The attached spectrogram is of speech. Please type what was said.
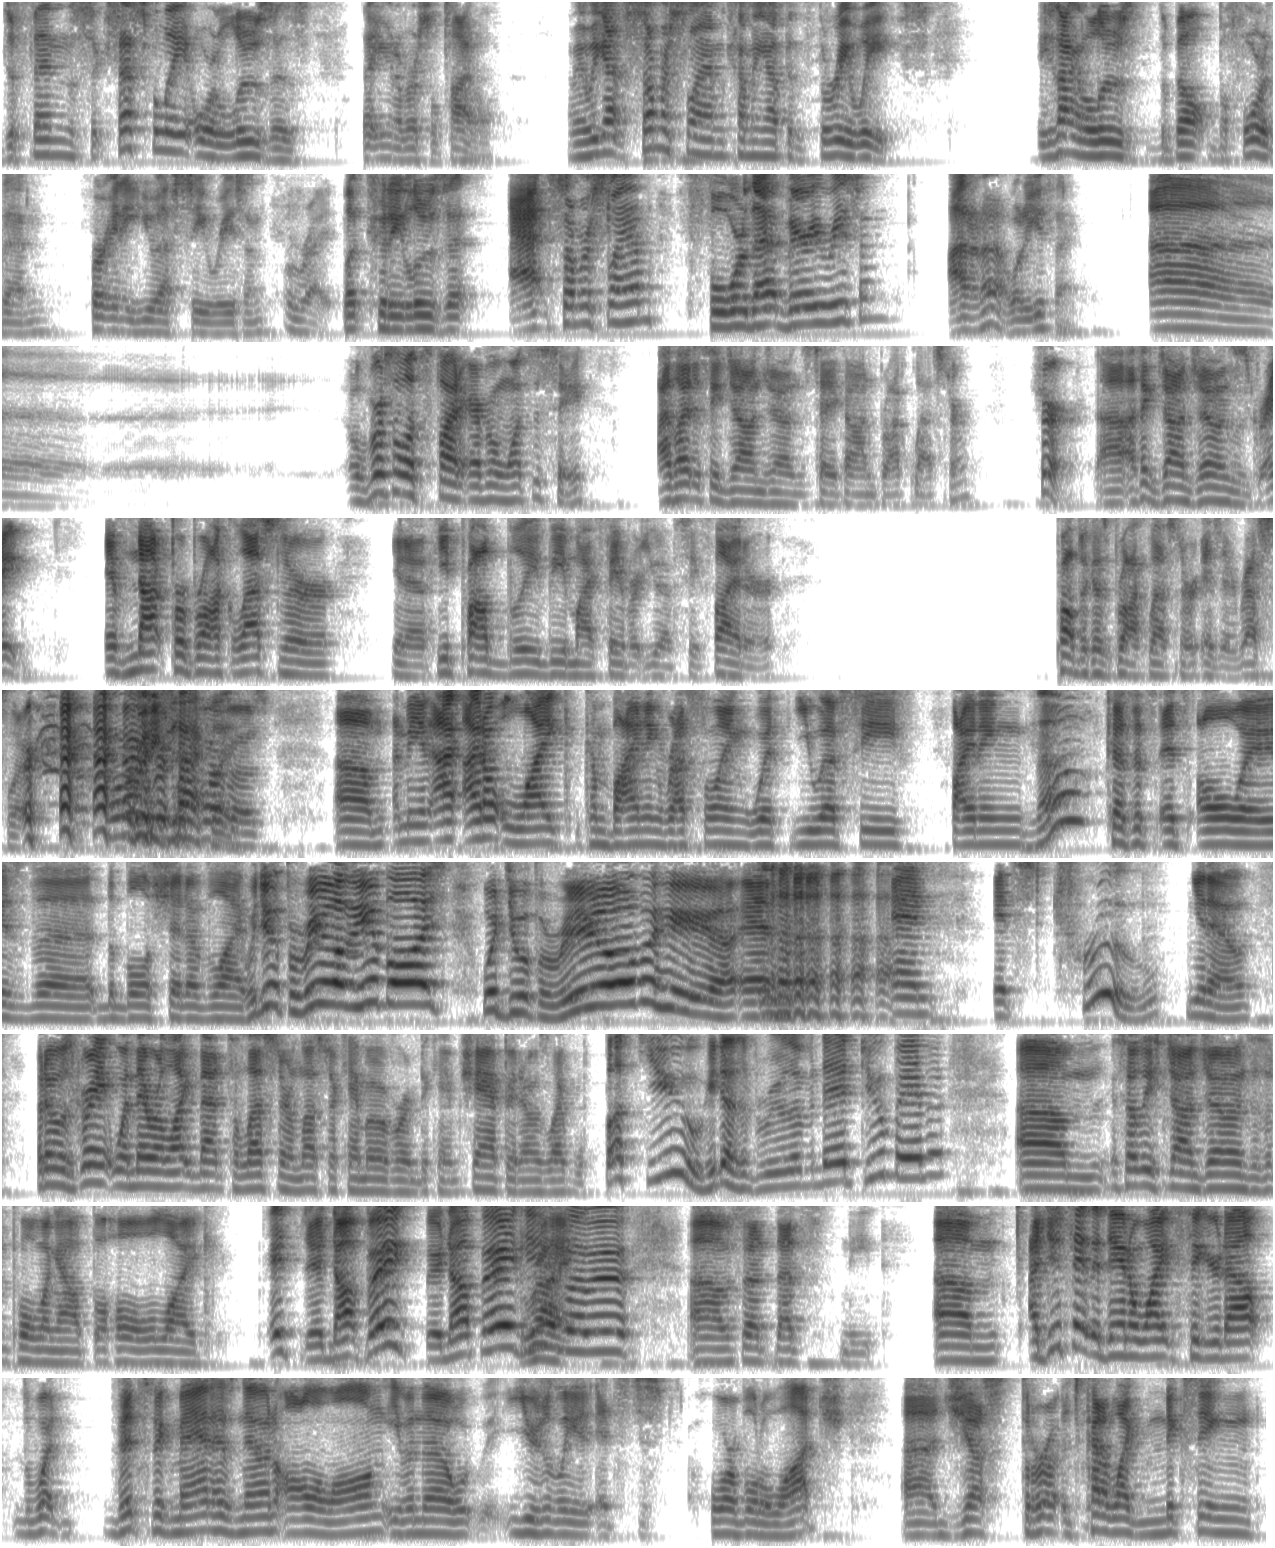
defends successfully or loses that Universal title. I mean, we got SummerSlam coming up in three weeks. He's not going to lose the belt before then for any UFC reason. right. But could he lose it at SummerSlam for that very reason? I don't know. What do you think? Uh, well, first of all, it's a fight everyone wants to see. I'd like to see Jon Jones take on Brock Lesnar. Sure, uh, I think Jon Jones is great. If not for Brock Lesnar, you know, he'd probably be my favorite UFC fighter. Probably because Brock Lesnar is a wrestler. Exactly. Um, I mean, I, I don't like combining wrestling with UFC fighting No? because it's it's always the the bullshit of like we do it for real over here, boys. We do it for real over here, and and it's true, you know. But it was great when they were like that to Lesnar, and Lesnar came over and became champion. I was like, well, "Fuck you! He does it for real over there too, baby." Um, so at least Jon Jones isn't pulling out the whole like it's it's not fake, it's not fake, here, Right. baby. Um, so that, that's neat. Um, I do think that Dana White figured out what Vince McMahon has known all along, even though usually it's just horrible to watch. Uh, just throw it's kind of like mixing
